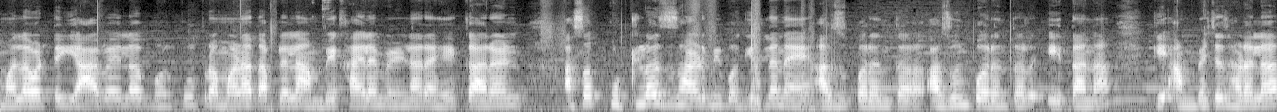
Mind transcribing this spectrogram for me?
मला वाटतं यावेळेला भरपूर प्रमाणात आपल्याला आंबे खायला मिळणार आहे. कारण असं कुठलंच झाड मी बघितलं नाही आजपर्यंत अजूनपर्यंत येताना की आंब्याच्या झाडाला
